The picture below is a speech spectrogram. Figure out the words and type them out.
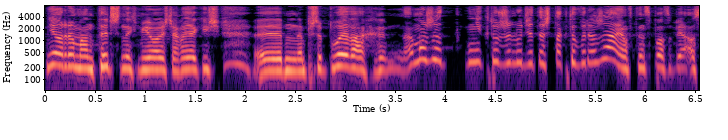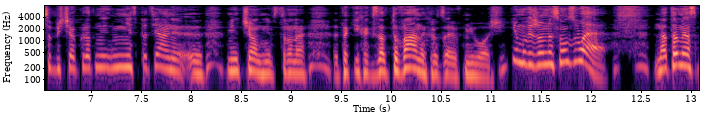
nie o romantycznych miłościach, o jakichś przypływach. A może niektórzy ludzie też tak to wyrażają w ten sposób. Ja osobiście akurat nie, niespecjalnie y, mnie ciągnie w stronę takich egzaltowanych rodzajów miłości. Nie mówię, że one są złe. Natomiast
